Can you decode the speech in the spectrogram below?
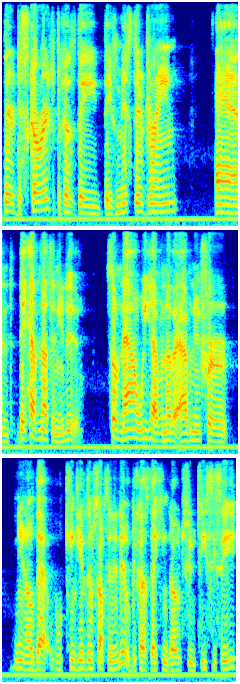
They're discouraged because they, they've missed their dream and they have nothing to do. So now we have another avenue for you know that can give them something to do because they can go to TCC,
